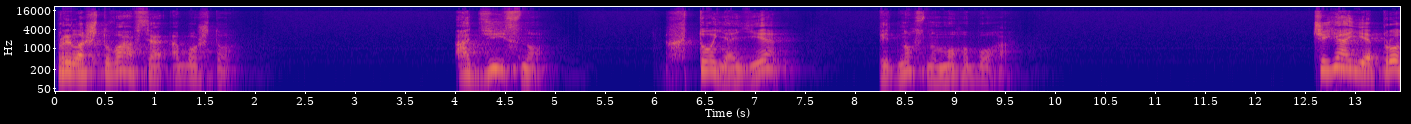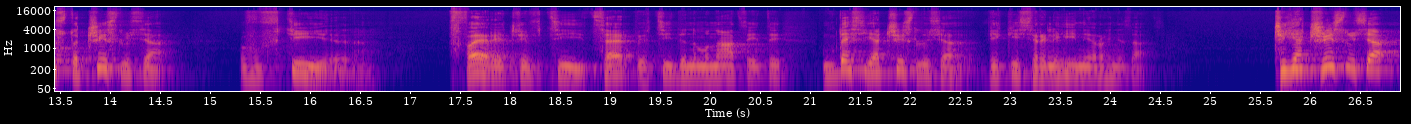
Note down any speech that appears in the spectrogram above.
прилаштувався або що. А дійсно, хто я є відносно мого Бога? Чи я є просто числюся в, тій е, сфері, чи в цій церкві, в цій деномінації, десь я числюся в якійсь релігійній організації? Чи я числюся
